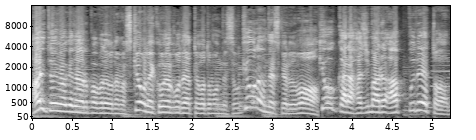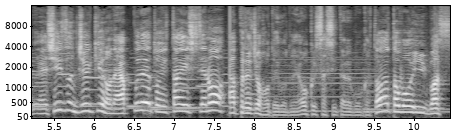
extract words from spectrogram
はい、というわけで、ハルパパでございます。今日ね、こういうことやっていこうと思うんですよ。今日なんですけれども、今日から始まるアップデート、えーシーズン19のね、アップデートに対してのアップデート情報ということでお送りさせていただこうかと思います。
